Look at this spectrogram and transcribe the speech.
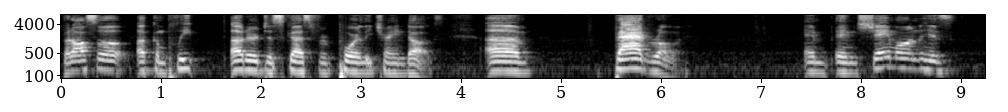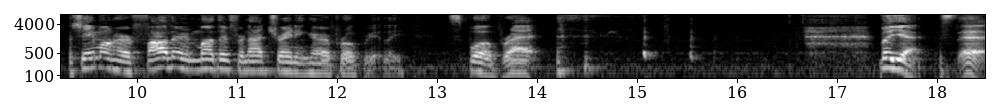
but also a complete utter disgust for poorly trained dogs. Um, bad Rowan, and and shame on his shame on her father and mother for not training her appropriately. Spoiled brat. but yeah, uh,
